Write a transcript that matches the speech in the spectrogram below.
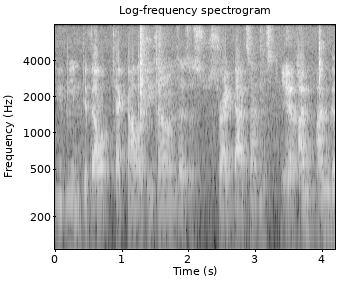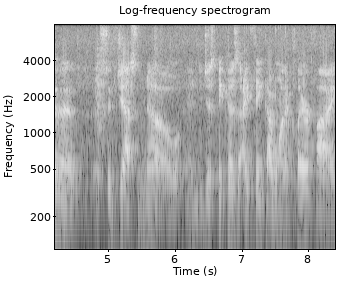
you mean develop technology zones as a s- strike that sentence? Yes. I'm, I'm going to suggest no, and just because I think I want to clarify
